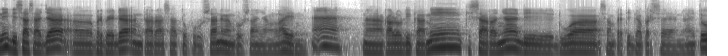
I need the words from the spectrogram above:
ini bisa saja eh, berbeda antara satu perusahaan dengan perusahaan yang lain. Heeh. Nah, kalau di kami kisarannya di 2 sampai 3 persen. Nah, itu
